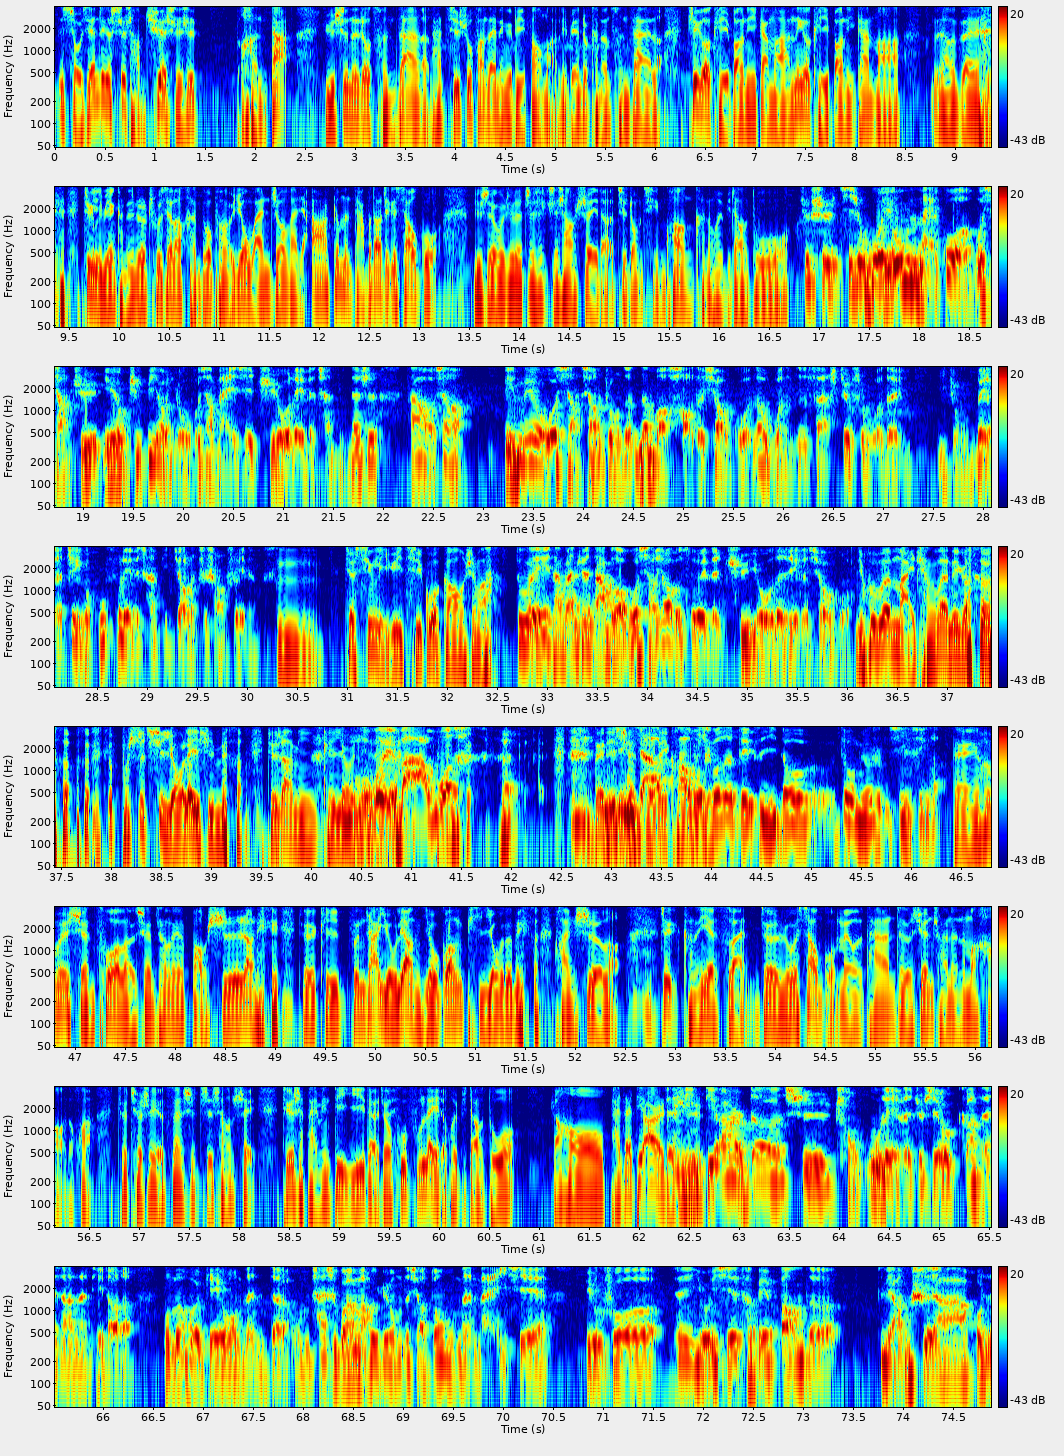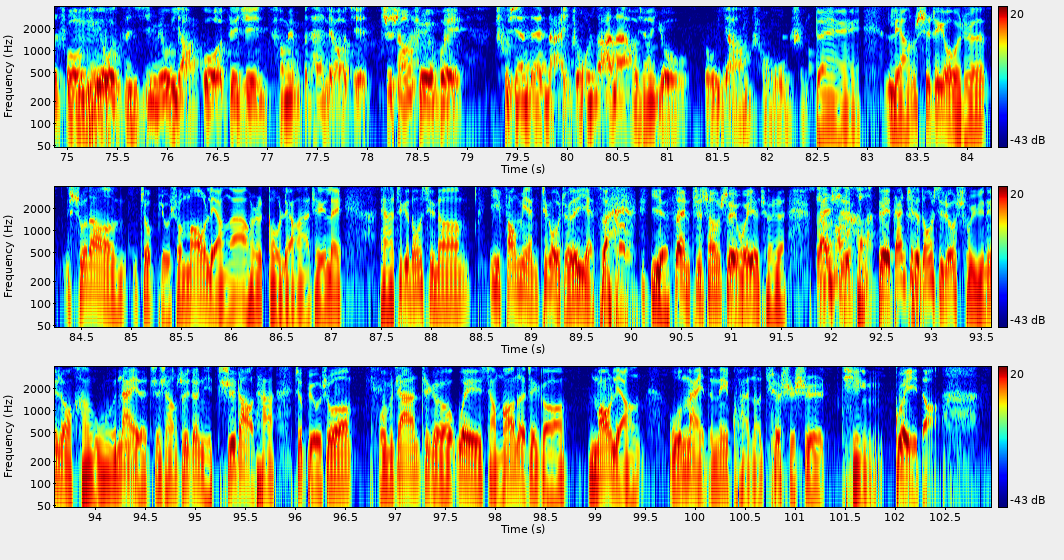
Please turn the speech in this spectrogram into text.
首先这个市场确实是。很大，于是呢就存在了，它基数放在那个地方嘛，里边就可能存在了，这个可以帮你干嘛，那个可以帮你干嘛，然后在这个里面可能就出现了很多朋友用完之后发现啊根本达不到这个效果，于是我觉得这是智商税的这种情况可能会比较多。就是其实我有买过，我想去，因为我皮肤比较油，我想买一些去油类的产品，但是它好像。并没有我想象中的那么好的效果，那我能不能算是就是我的一种为了这个护肤类的产品交了智商税的？嗯，就心理预期过高是吗？对，它完全达不到我想要的所谓的去油的这个效果。你会不会买成了那个就 不是去油类型的，就让你可以有？不会吧，我 对你选择了一款，把我说的对自己都都没有什么信心了。对，会不会选错了，选成了保湿，让你 就是可以增加油量、油光提油的那个 款式了？这个可能也算，就是如果效果没有它这个宣传的那么好的话，这确实也算是智商税。这个是排名第一的，就护肤类的会比较多。然后排在第二的是，排名第二的是宠物类的，就是有刚才张阿南提到的，我们会给我们的我们铲屎官嘛，会给我们的小动物们买一些。比如说，嗯，有一些特别棒的粮食呀，或者说，因为我自己没有养过，对这方面不太了解，智商税会。出现在哪一种？我知道阿南好像有有养宠物，是吗？对，粮食这个，我觉得说到就比如说猫粮啊，或者狗粮啊这一类，哎呀，这个东西呢，一方面这个我觉得也算 也算智商税，我也承认。但是 对，但这个东西就属于那种很无奈的智商税，就你知道它，就比如说我们家这个喂小猫的这个猫粮，我买的那款呢，确实是挺贵的。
